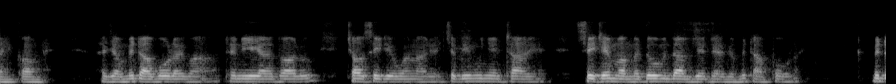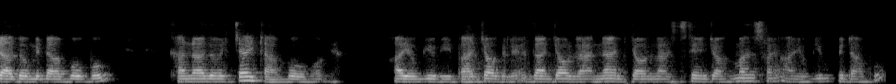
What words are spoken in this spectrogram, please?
ရင်ကောင်းတယ်အဲကြောင့်မေတ္တာပို့လိုက်ပါတဏှာသွားလို့ကြောက်စိတ်တွေဝင်လာတယ်ချက်သိမှုညင်ထားတယ်စိတ်ထဲမှာမတိုးမတန့်ဖြစ်တယ်ဆိုမေတ္တာပို့လိုက်မေတ္တာတော့မေတ္တာပို့ဖို့ ခန္ဓာသုံးကြိုက်တာပို့ပေါ့ဗျာအာယုံပြုပြီးဘာကြောက်တယ်လဲအတန်ကြောက်လားအနံ့ကြောက်လားစင်ကြောက်မှန်းဆိုင်အာယုံပြုမေတ္တာပို့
